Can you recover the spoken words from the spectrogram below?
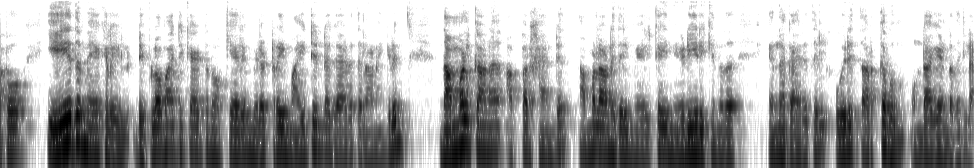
അപ്പോൾ ഏത് മേഖലയിൽ ഡിപ്ലോമാറ്റിക്കായിട്ട് നോക്കിയാലും മിലിറ്ററി മൈറ്റിന്റെ കാര്യത്തിലാണെങ്കിലും നമ്മൾക്കാണ് അപ്പർ ഹാൻഡ് നമ്മളാണ് ഇതിൽ മേൽക്കൈ നേടിയിരിക്കുന്നത് എന്ന കാര്യത്തിൽ ഒരു തർക്കവും ഉണ്ടാകേണ്ടതില്ല.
